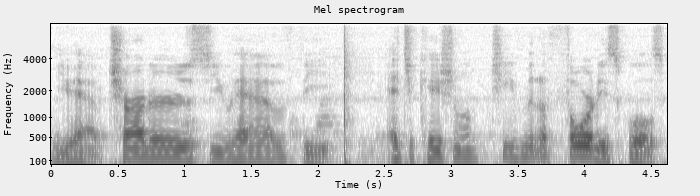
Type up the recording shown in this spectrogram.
you have charters, you have the Educational Achievement Authority schools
